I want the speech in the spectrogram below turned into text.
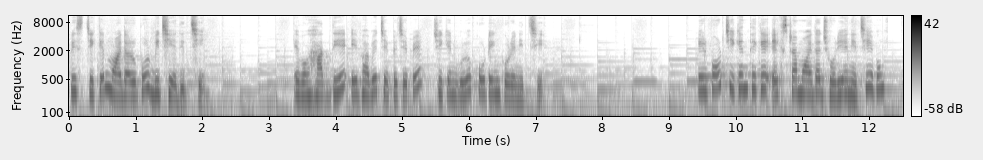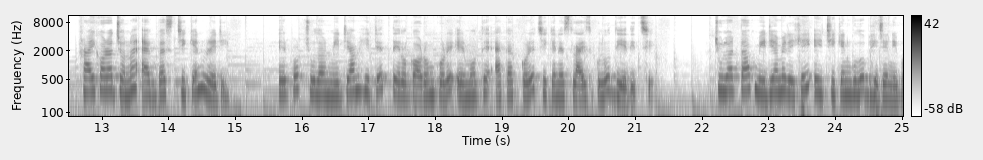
পিস চিকেন ময়দার উপর বিছিয়ে দিচ্ছি। এবং হাত দিয়ে এভাবে চেপে চেপে চিকেনগুলো কোটিং করে নিচ্ছি। এরপর চিকেন থেকে এক্সট্রা ময়দা ঝরিয়ে নিচ্ছি এবং ফ্রাই করার জন্য এক ব্যাস চিকেন রেডি। এরপর চুলার মিডিয়াম হিটে তেল গরম করে এর মধ্যে এক এক করে চিকেনের স্লাইসগুলো দিয়ে দিচ্ছি। চুলার তাপ মিডিয়ামে রেখেই এই চিকেনগুলো ভেজে নিব।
